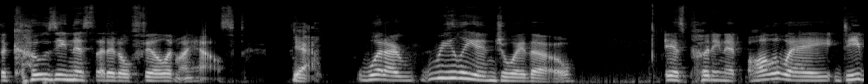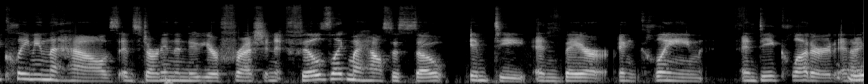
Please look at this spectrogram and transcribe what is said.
the coziness that it'll fill in my house. Yeah. What I really enjoy though is putting it all away, deep cleaning the house, and starting the new year fresh. And it feels like my house is so empty and bare and clean and decluttered, and I,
